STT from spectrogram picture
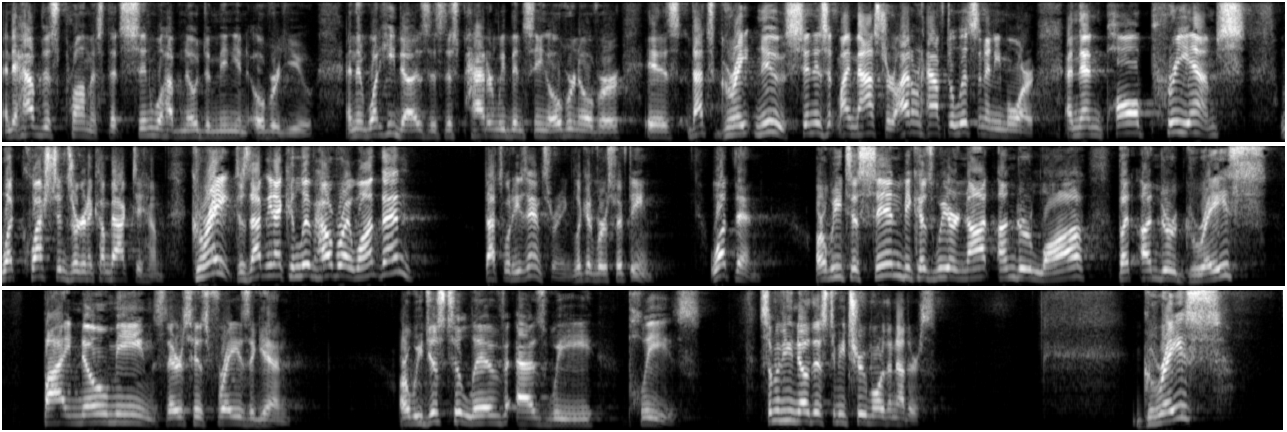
And to have this promise that sin will have no dominion over you. And then what he does is this pattern we've been seeing over and over is that's great news. Sin isn't my master. I don't have to listen anymore. And then Paul preempts what questions are going to come back to him. Great. Does that mean I can live however I want then? That's what he's answering. Look at verse 15. What then? Are we to sin because we are not under law, but under grace? By no means. There's his phrase again. Are we just to live as we please? Some of you know this to be true more than others. Grace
